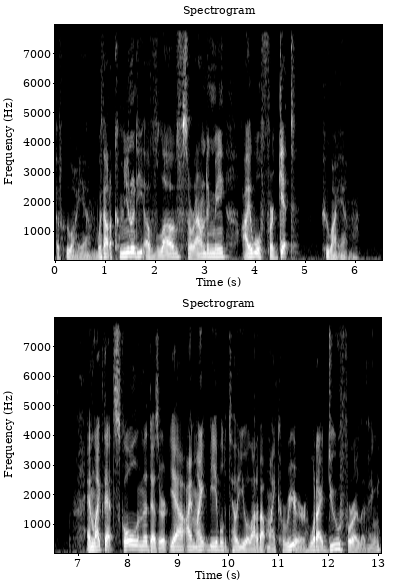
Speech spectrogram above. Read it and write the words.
of who I am. Without a community of love surrounding me, I will forget who I am. And like that skull in the desert, yeah, I might be able to tell you a lot about my career, what I do for a living,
